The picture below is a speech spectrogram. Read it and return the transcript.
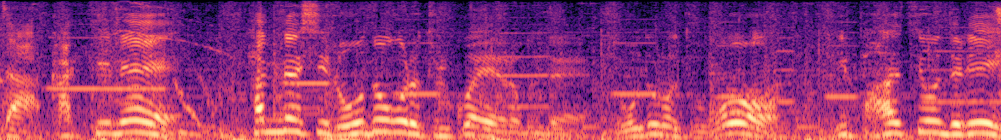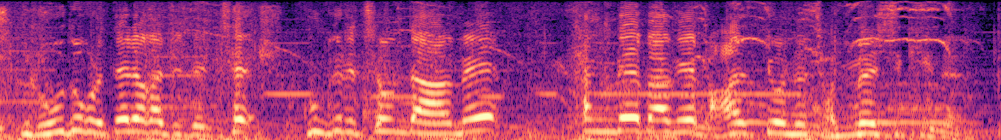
자 각 팀에 한 명씩 로독으로 둘 거예요 여러분들. 로독으로 두고 이 바스티온들이 그 로독으로 때려가지고 이제 채, 궁극기를 채운 다음에 상대방의 바스티온을 전멸시키는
